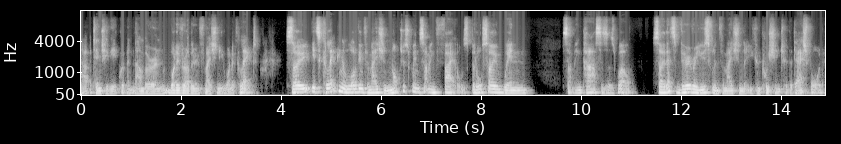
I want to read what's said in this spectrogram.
uh, potentially the equipment number, and whatever other information you want to collect. So it's collecting a lot of information, not just when something fails, but also when something passes as well. So that's very, very useful information that you can push into the dashboard.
